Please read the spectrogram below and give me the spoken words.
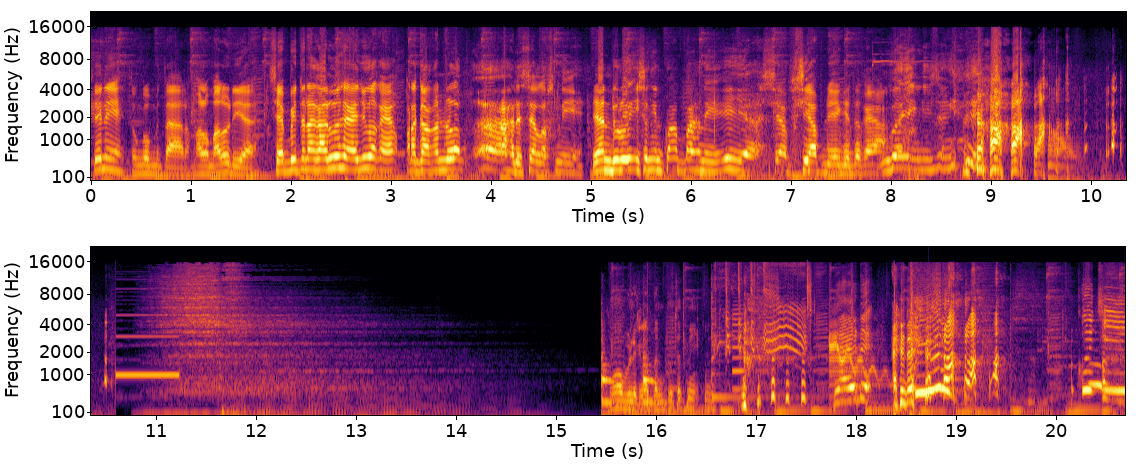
Sini, tunggu bentar. Malu-malu dia. Siapin tenaga dulu, saya juga kayak peregangan dalam. Ah, ada Selos nih. Yang dulu isengin papa nih. Iya, siap-siap dia gitu kayak. Gua yang disengin. Mau boleh kelihatan putut nih. ya ayo deh. Eh, deh. Kucing.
